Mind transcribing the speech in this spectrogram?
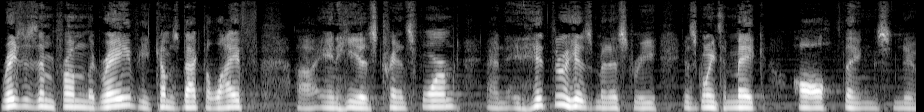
raises him from the grave. He comes back to life, uh, and he is transformed. And it, through his ministry is going to make all things new.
